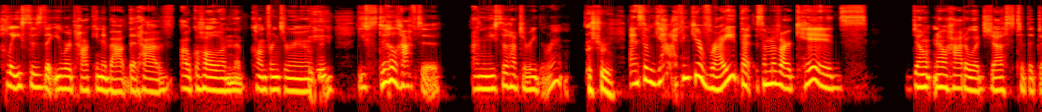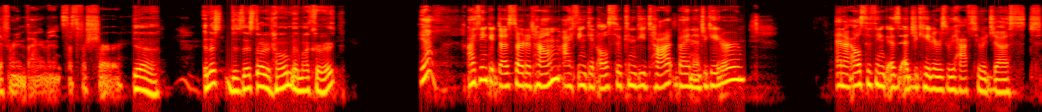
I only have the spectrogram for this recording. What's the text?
places that you were talking about that have alcohol on the conference room, Mhm. you still have to, I mean, you still have to read the room. That's true. And so, yeah, I think you're right that some of our kids don't know how to adjust to the different environments. That's for sure. Yeah. And that's does that start at home? Am I correct? Yeah, I think it does start at home. I think it also can be taught by an educator. And I also think as educators, we have to adjust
